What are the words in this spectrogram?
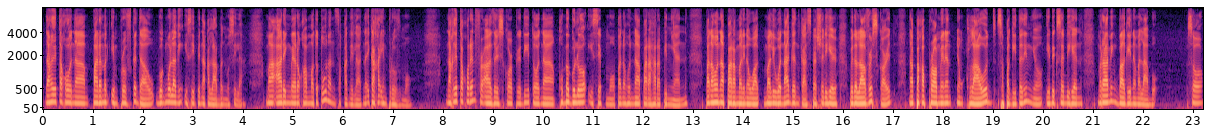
nakita ko na para mag-improve ka daw, wag mo laging isipin na kalaban mo sila. Maaring meron kang matutunan sa kanila na ikaka-improve mo. Nakita ko rin for other Scorpio dito na kung magulo ang isip mo, panahon na para harapin yan. Panahon na para malinawag, maliwanagan ka, especially here with the lover's card. Napaka-prominent yung cloud sa pagitan ninyo. Ibig sabihin, maraming bagay na malabo. So,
